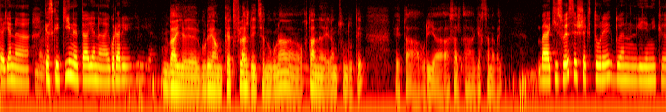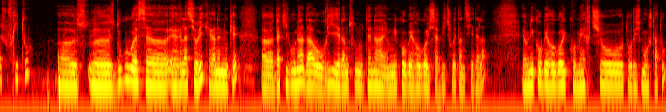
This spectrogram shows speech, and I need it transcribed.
haien bai. kezkekin eta haien egorari dira. Bai, eh, gure anket flash deitzen duguna, hortan erantzun dute, eta hori agertzen da bai. Barakizu ez, ez duen gehienik uh, sufritu? Uh, ez dugu ez uh, errelaziorik, eranen nuke. Uh, dakiguna da hori erantzun dutena euneko berrogoi zerbitzuetan zirela. Euneko berrogoi komertzio turismo ustatu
